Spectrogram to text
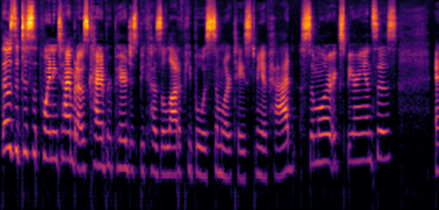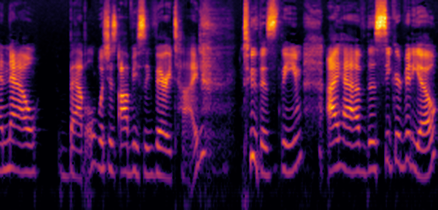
that was a disappointing time, but I was kind of prepared just because a lot of people with similar taste to me have had similar experiences. And now, Babel, which is obviously very tied to this theme, I have the secret video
